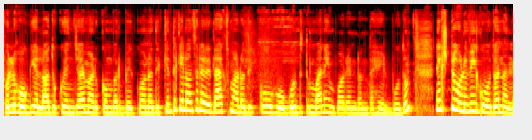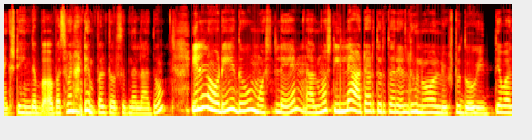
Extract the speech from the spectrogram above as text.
ಫುಲ್ ಹೋಗಿ ಎಲ್ಲದಕ್ಕೂ ಎಂಜಾಯ್ ಮಾಡ್ಕೊಂಬರ್ಬೇಕು ಅನ್ನೋದಕ್ಕಿಂತ ಕೆಲವೊಂದು ಸಲ ರಿಲ್ಯಾಕ್ಸ್ ರಿಲ್ಯಾಕ್ಸ್ ಮಾಡೋದಕ್ಕೂ ಹೋಗೋದು ತುಂಬಾ ಇಂಪಾರ್ಟೆಂಟ್ ಅಂತ ಹೇಳ್ಬೋದು. ನೆಕ್ಸ್ಟ್ ಉಳುವಿಗೆ ಹೋದೋ ನಾನು ನೆಕ್ಸ್ಟ್ ಹಿಂದೆ ಬಸವಣ್ಣ ಟೆಂಪಲ್ ತೋರಿಸಿದ್ನಲ್ಲ ಅದು. ಇಲ್ಲಿ ನೋಡಿ ಇದು ಮೊಸಳೆ ಆಲ್ಮೋಸ್ಟ್ ಇಲ್ಲೇ ಆಟ ಆಡ್ತಿರ್ತಾರೆ ಎಲ್ಲರೂ ಅಲ್ಲಿ ಎಷ್ಟು ದೋ ಇತ್ಯವಾದ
